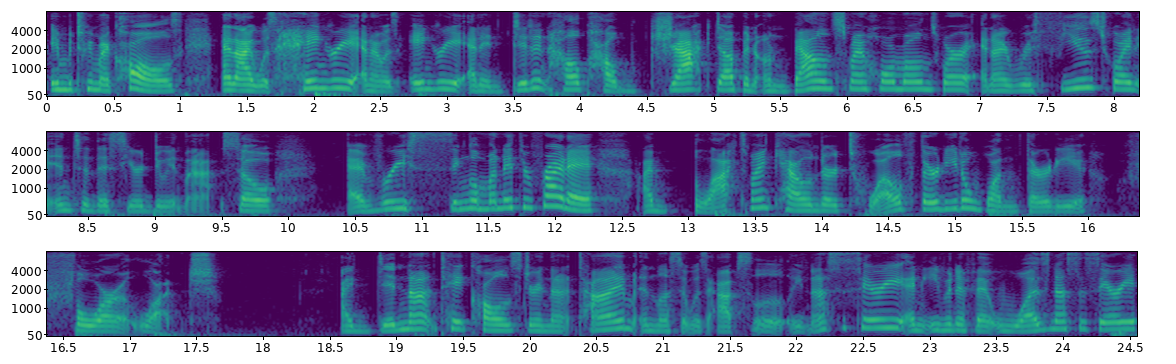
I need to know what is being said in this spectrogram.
in between my calls and I was hangry and I was angry and it didn't help how jacked up and unbalanced my hormones were and I refused going into this year doing that. So every single Monday through Friday, I blocked my calendar 12:30 to 1:30 for lunch. I did not take calls during that time unless it was absolutely necessary. And even if it was necessary,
